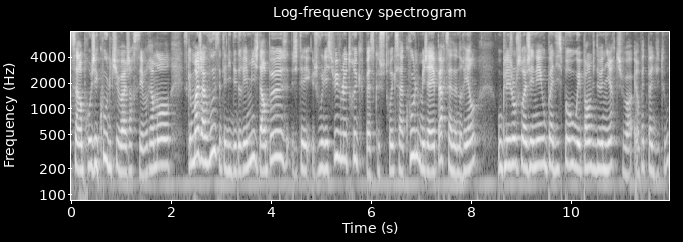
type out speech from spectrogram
c'est un projet cool, tu vois. Genre, c'est vraiment. Parce que moi, j'avoue, c'était l'idée de Rémi. J'étais un peu. j'étais Je voulais suivre le truc parce que je trouvais que ça cool, mais j'avais peur que ça donne rien. Ou que les gens soient gênés ou pas dispo ou aient pas envie de venir, tu vois. Et en fait, pas du tout.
